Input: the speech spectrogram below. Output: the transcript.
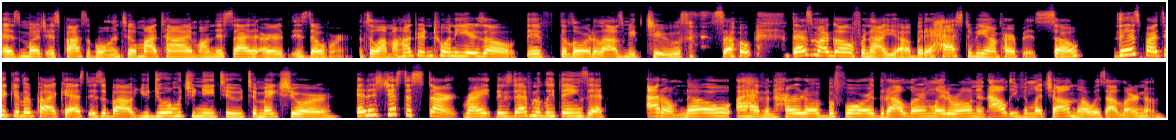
as much as possible until my time on this side of earth is over, until I'm 120 years old, if the Lord allows me to choose. so that's my goal for now, y'all, but it has to be on purpose. So this particular podcast is about you doing what you need to to make sure, and it's just a start, right? There's definitely things that I don't know, I haven't heard of before that I'll learn later on. And I'll even let y'all know as I learn them.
